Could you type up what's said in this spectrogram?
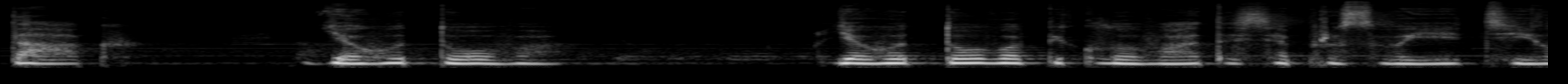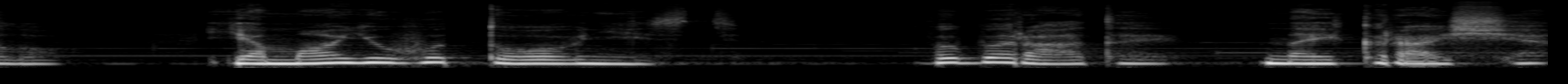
так, я готова, я готова піклуватися про своє тіло. Я маю готовність вибирати найкраще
